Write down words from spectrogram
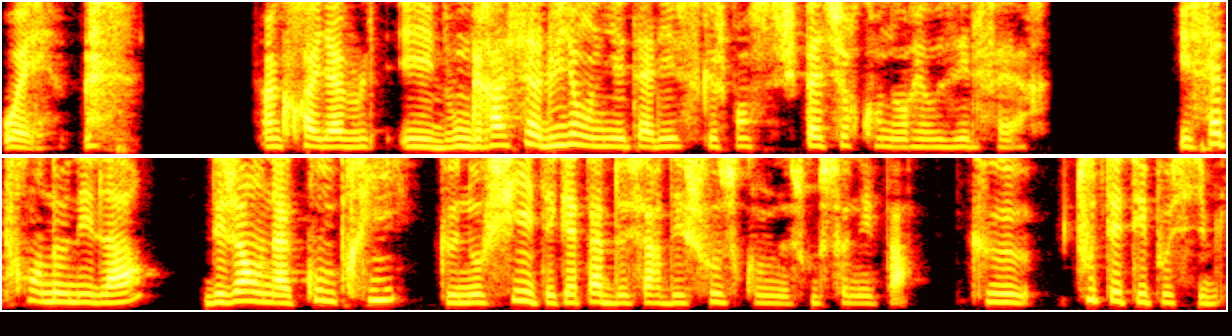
Ouais, incroyable. Et donc grâce à lui, on y est allé parce que je pense, je suis pas sûre qu'on aurait osé le faire. Et cette randonnée-là, déjà, on a compris que nos filles étaient capables de faire des choses qu'on ne soupçonnait pas que tout était possible.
